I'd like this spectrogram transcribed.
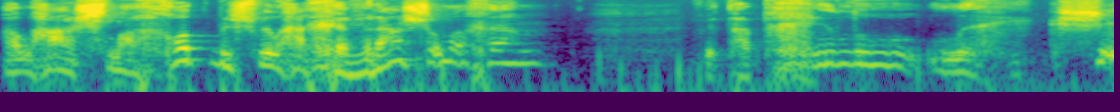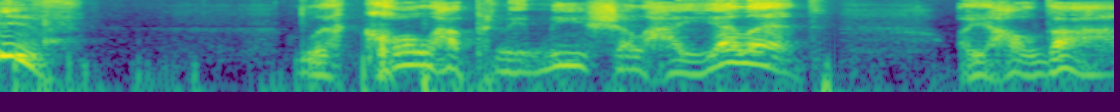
על ההשלכות בשביל החברה שלכם, ותתחילו להקשיב לקול הפנימי של הילד או ילדה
